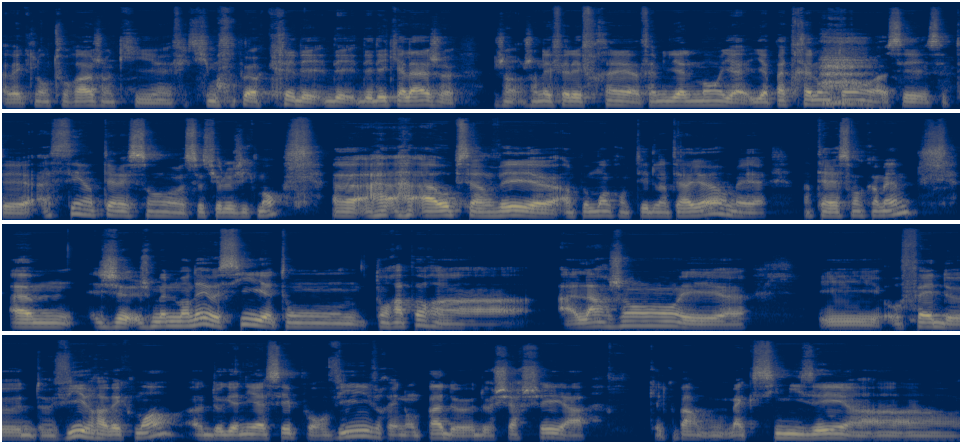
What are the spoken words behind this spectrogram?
avec l'entourage, hein, qui effectivement peut créer des des décalages, j'en ai fait les frais, heu, familialement il y a a pas très longtemps, c'était assez intéressant, sociologiquement, à observer, un peu moins quand tu es de l'intérieur, mais intéressant quand même. Je me demandais aussi ton ton rapport à l'argent et et au fait de de vivre avec heu, de gagner assez pour vivre et non pas de chercher à quelque part maximiser un,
